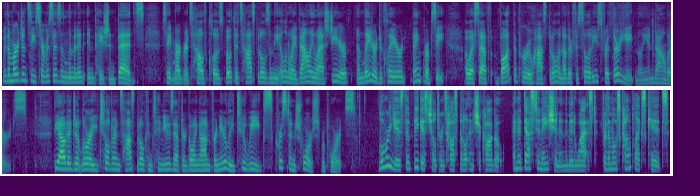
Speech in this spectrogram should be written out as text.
with emergency services and limited inpatient beds. St. Margaret's Health closed both its hospitals in the Illinois Valley last year and later declared bankruptcy. OSF bought the Peru hospital and other facilities for $38 million. The outage at Lurie Children's Hospital continues after going on for nearly two weeks. Kristen Schorsch reports. Lurie is the biggest children's hospital in Chicago and a destination in the Midwest for the most complex kids.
